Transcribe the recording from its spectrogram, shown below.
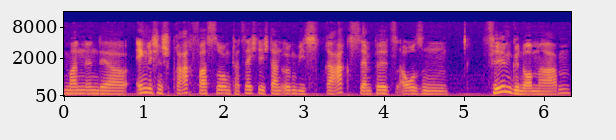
man in der englischen Sprachfassung tatsächlich dann irgendwie Sprachsamples aus dem Film genommen haben,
